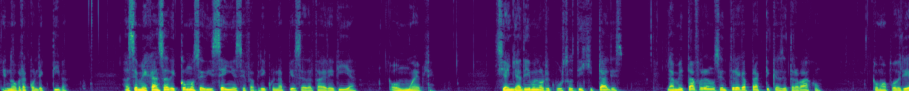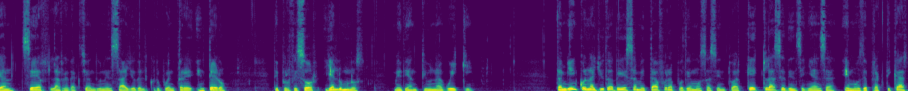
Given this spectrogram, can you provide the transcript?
en obra colectiva, a semejanza de cómo se diseña y se fabrica una pieza de alfarería o un mueble. Si añadimos los recursos digitales, la metáfora nos entrega prácticas de trabajo, como podrían ser la redacción de un ensayo del grupo entero de profesor y alumnos mediante una wiki. También con la ayuda de esa metáfora podemos acentuar qué clase de enseñanza hemos de practicar.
